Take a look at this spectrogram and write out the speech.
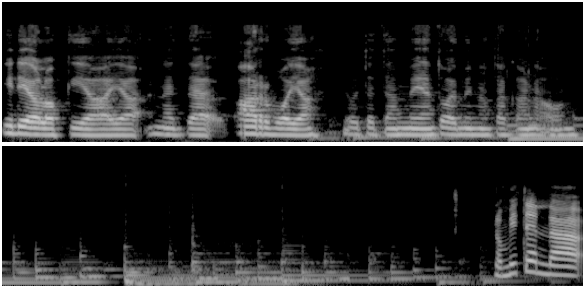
ideologiaa ja näitä arvoja, joita tämän meidän toiminnan takana on. No miten nämä,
